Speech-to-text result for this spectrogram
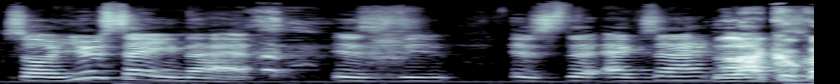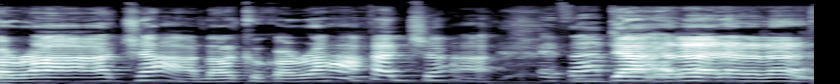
So you saying that is the is the exact La opposite. cucaracha, la cucaracha. If that Da, played- da, da, da, da, If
